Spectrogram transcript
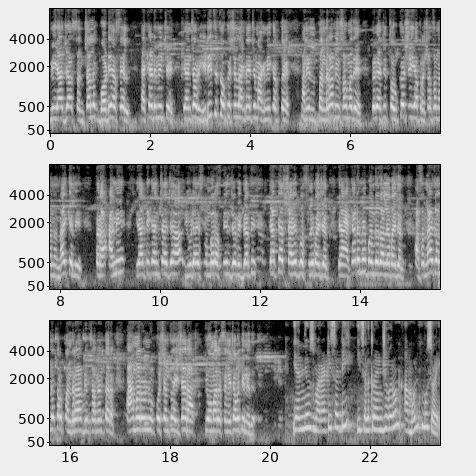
मी या ज्या संचालक बॉडी असेल अकॅडमीची यांच्यावर ईडीची चौकशी लागण्याची मागणी करतोय. आणि पंधरा दिवसामध्ये जर याची चौकशी या प्रशासनानं नाही केली तर आम्ही या ठिकाणच्या ज्या युडायस नंबर असतील जे विद्यार्थी त्या त्याच शाळेत बसले पाहिजेत. त्या अकॅडमी बंद झाल्या पाहिजेत. असं नाही झालं तर पंधरा दिवसानंतर आमरण उपोषणचा इशारा किंवा महाराज सेनेच्या वतीने देतो. एन न्यूज मराठीसाठी इचलकरंजीवरून अमोल मुसळे.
